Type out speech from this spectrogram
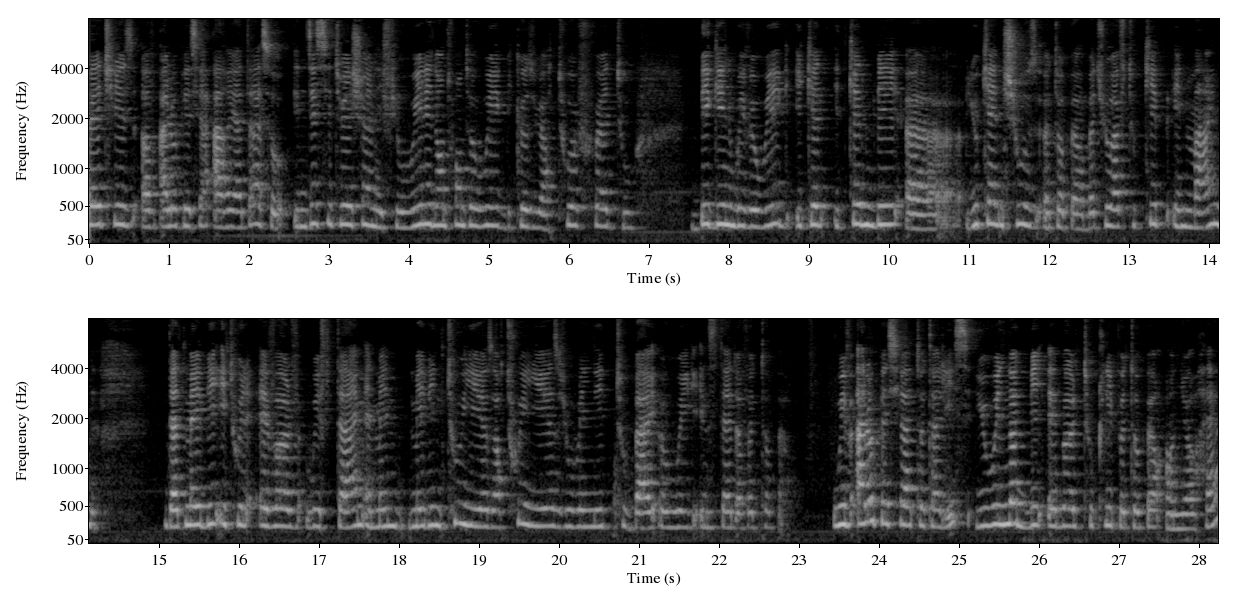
patches of alopecia areata so in this situation if you really don't want a wig because you are too afraid to begin with a wig it can it can be uh, you can choose a topper but you have to keep in mind that maybe it will evolve with time and may maybe in two years or three years you will need to buy a wig instead of a topper. With alopecia totalis, you will not be able to clip a topper on your hair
